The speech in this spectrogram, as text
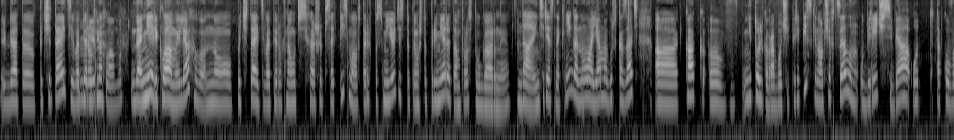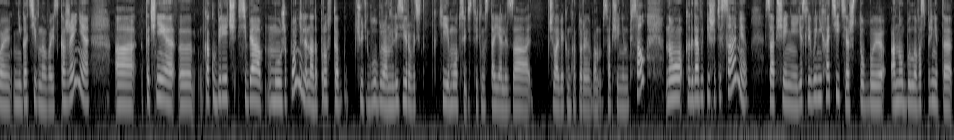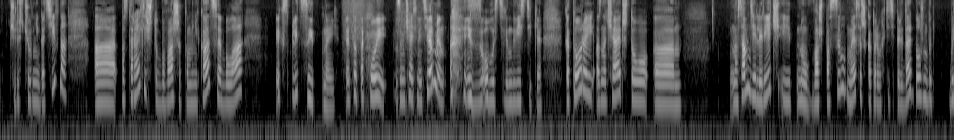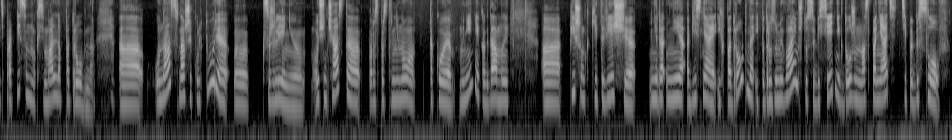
Ребята, почитайте. Во-первых, Не на... реклама. да, не реклама Иляхова, но почитайте. Во-первых, научитесь хорошо писать письма, а во-вторых, посмеетесь, потому что примеры там просто угарные. Да, интересная книга, но я могу сказать, а, как э, в- не только в рабочей переписке, но вообще в целом уберечь себя от такого негативного искажения. А, Точнее, э, как уберечь себя, мы уже поняли, надо просто чуть глубже анализировать, какие эмоции действительно стояли за человеком, который вам сообщение написал. Но когда вы пишете сами сообщение, если вы не хотите, чтобы оно было воспринято чересчур негативно, а, постарайтесь, чтобы ваша коммуникация была эксплицитной. Это такой замечательный термин из области лингвистики, который означает, что эм, на самом деле речь и ну, ваш посыл, месседж, который вы хотите передать, должен быть, быть прописан максимально подробно. А, у нас в нашей культуре, э, к сожалению, очень часто распространено такое мнение, когда мы а, пишем какие-то вещи, не, не объясняя их подробно, и подразумеваем, что собеседник должен нас понять, типа, без слов.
